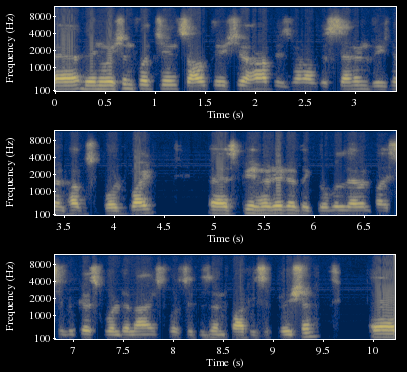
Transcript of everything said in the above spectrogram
Uh, the Innovation for Change South Asia Hub is one of the seven regional hubs worldwide, uh, spearheaded at the global level by Civicus World Alliance for Citizen Participation. Uh,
